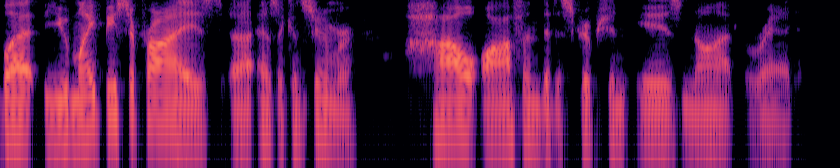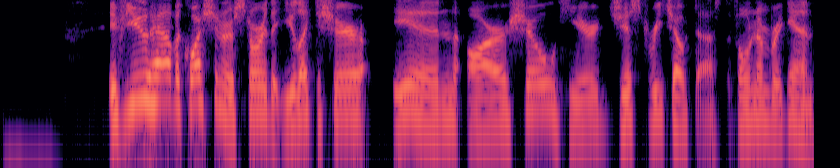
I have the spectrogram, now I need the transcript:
But you might be surprised uh, as a consumer how often the description is not read If you have a question or a story that you'd like to share in our show here, just reach out to us. The phone number again,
